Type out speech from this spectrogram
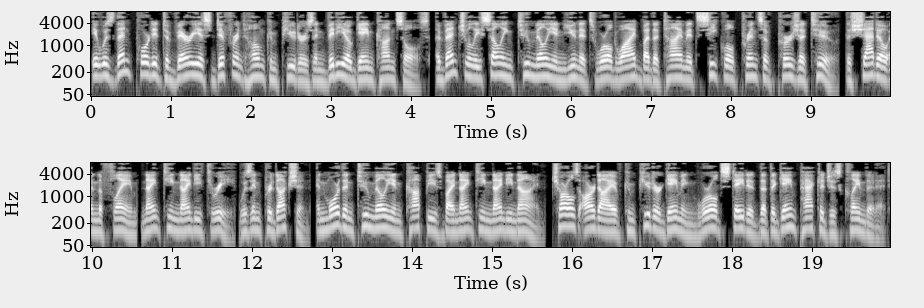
It was then ported to various different home computers and video game consoles, eventually selling 2 million units worldwide by the time its sequel Prince of Persia II, The Shadow and the Flame 1993 was in production, and more than 2 million copies by 1999. Charles Ardai of Computer Gaming World stated that the game packages claim that it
